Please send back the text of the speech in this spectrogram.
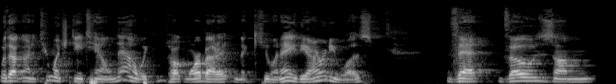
without going into too much detail now, we can talk more about it in the Q and A. The irony was that those um,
